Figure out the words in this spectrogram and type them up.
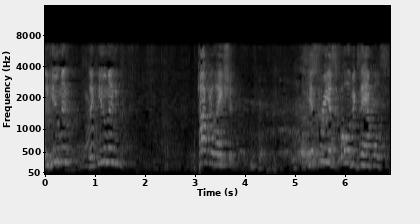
the human, the human population, history is full of examples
